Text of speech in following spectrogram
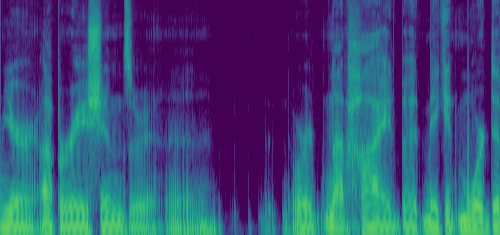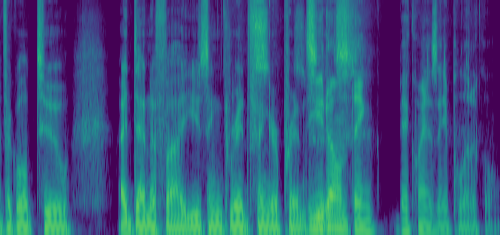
your operations or, uh, or not hide, but make it more difficult to identify using grid fingerprints. So you don't think Bitcoin is apolitical?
